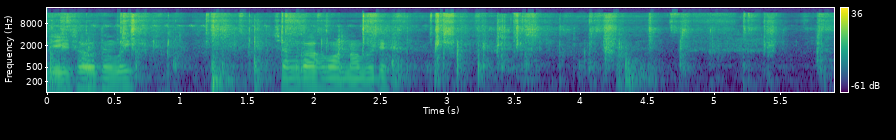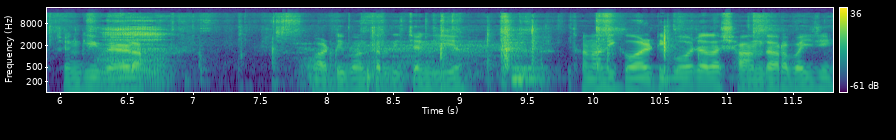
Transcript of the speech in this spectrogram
ਦੇਖ ਸਕਦੇ ਹੋ ਬਾਈ, ਚੰਗਾ ਹਵਾਨਾ ਵੀਰੇ। ਚੰਗੀ ਵਹਿੜ ਆ। ਬਾਡੀ ਬੰਤਰ ਦੀ ਚੰਗੀ ਆ। ਥਣਾ ਦੀ ਕੁਆਲਿਟੀ ਬਹੁਤ ਜ਼ਿਆਦਾ ਸ਼ਾਨਦਾਰ ਆ ਬਾਈ ਜੀ।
